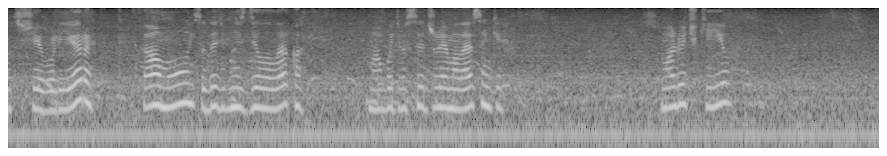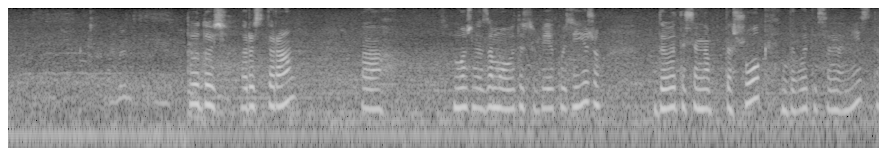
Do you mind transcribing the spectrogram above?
От ще вольєри. Там он сидить в гнізді лелека. Мабуть, висиджує малесеньких малючків. Тут ось ресторан. Можна замовити собі якусь їжу, дивитися на пташок, дивитися на місто,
